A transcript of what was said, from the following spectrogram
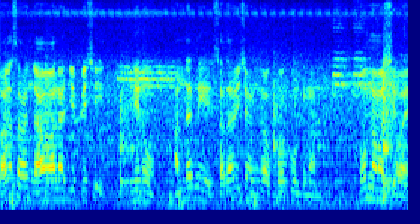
భాగస్వామ్యం కావాలని చెప్పేసి నేను అందరినీ సదావిషయంగా కోరుకుంటున్నాను. ఓం నమ శివాయ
